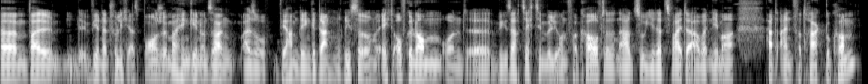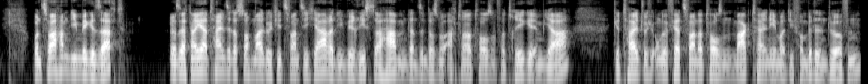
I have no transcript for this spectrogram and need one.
Ähm, weil wir natürlich als Branche immer hingehen und sagen, also wir haben den Gedanken Riester doch echt aufgenommen und äh, wie gesagt 16 Millionen verkauft, also nahezu jeder zweite Arbeitnehmer hat einen Vertrag bekommen. Und zwar haben die mir gesagt, er sagt, na ja, teilen Sie das doch mal durch die 20 Jahre, die wir Riester haben, dann sind das nur 800.000 Verträge im Jahr geteilt durch ungefähr 200.000 Marktteilnehmer, die vermitteln dürfen.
